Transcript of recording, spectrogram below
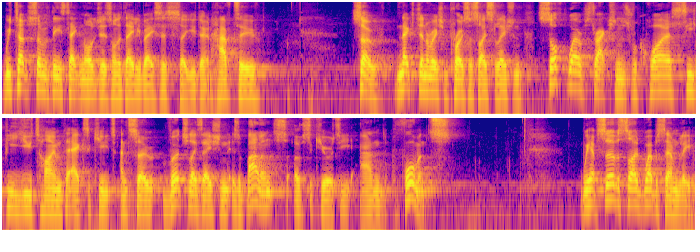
We touch some of these technologies on a daily basis, so you don't have to. So, next generation process isolation. Software abstractions require CPU time to execute, and so virtualization is a balance of security and performance. We have server-side WebAssembly.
